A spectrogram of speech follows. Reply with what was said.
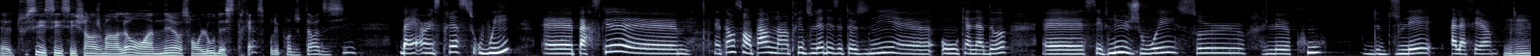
euh, tous ces, changements-là ont amené son lot de stress pour les producteurs d'ici? Bien, un stress, oui, euh, parce que, mettons, si on parle de l'entrée du lait des États-Unis au Canada, euh, c'est venu jouer sur le coût de- du lait à la ferme. Mhm.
